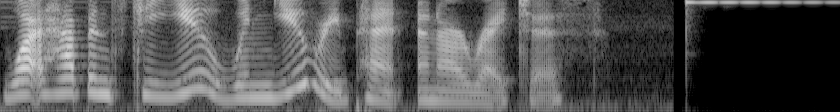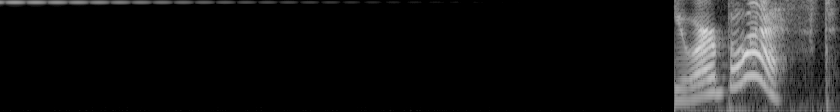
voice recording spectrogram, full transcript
What happens to you when you repent and are righteous? You are blessed.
